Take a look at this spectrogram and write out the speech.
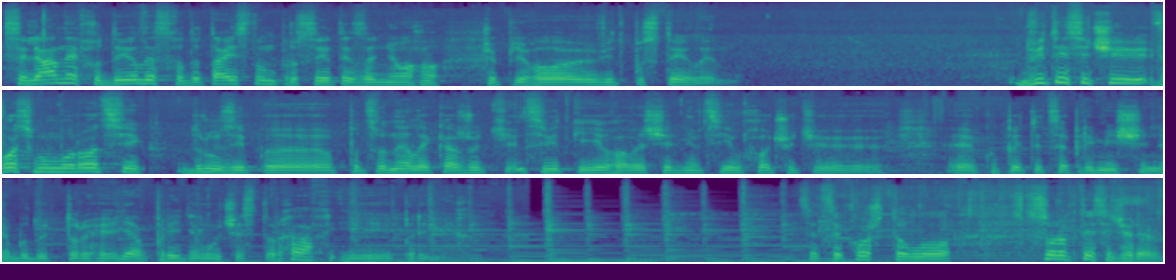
селяни ходили з ходатайством просити за нього, щоб його відпустили. У 2008 році друзі е, подзвонили, кажуть, свідки Єгови з Чернівців хочуть е, е, купити це приміщення, будуть торги. Я прийняв участь в торгах і переміг. Це, це коштувало 40 тисяч гривень.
